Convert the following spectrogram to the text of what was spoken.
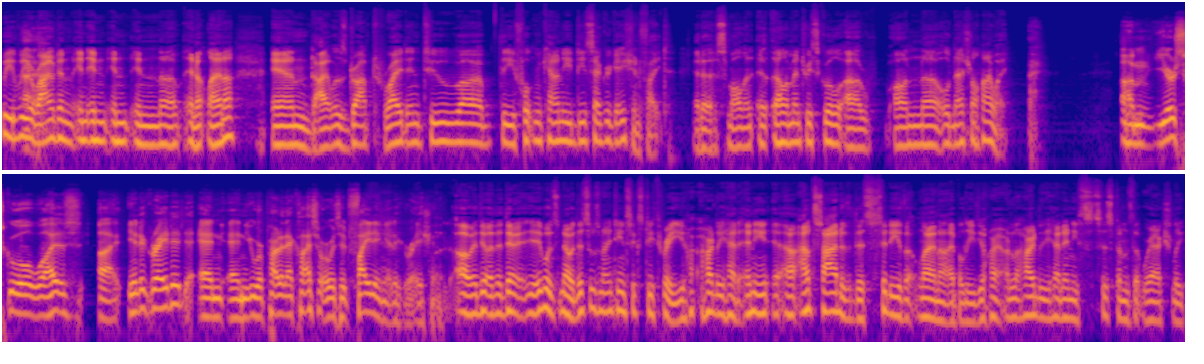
we, we uh, arrived in in in in in, uh, in, Atlanta, and I was dropped right into uh, the Fulton County desegregation fight at a small elementary school uh, on uh, Old National Highway. Um, your school was uh, integrated, and and you were part of that class, or was it fighting integration? Oh, it, it was no. This was 1963. You hardly had any uh, outside of the city of Atlanta, I believe. You hardly had any systems that were actually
